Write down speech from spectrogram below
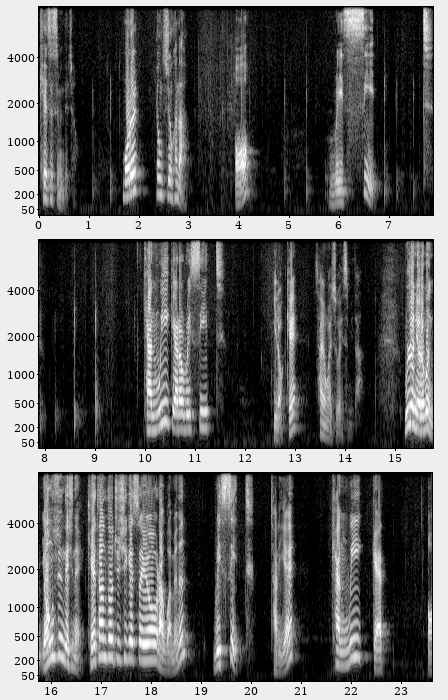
get을 쓰면 되죠. 뭐를? 영수증 하나. 어 receipt. Can we get a receipt? 이렇게 사용할 수가 있습니다. 물론 여러분 영수증 대신에 계산서 주시겠어요? 라고 하면은 receipt 자리에 can we get a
